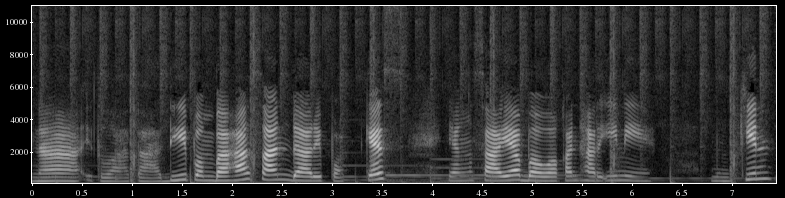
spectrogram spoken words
Nah, itulah tadi pembahasan dari podcast yang saya bawakan hari ini. Mungkin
